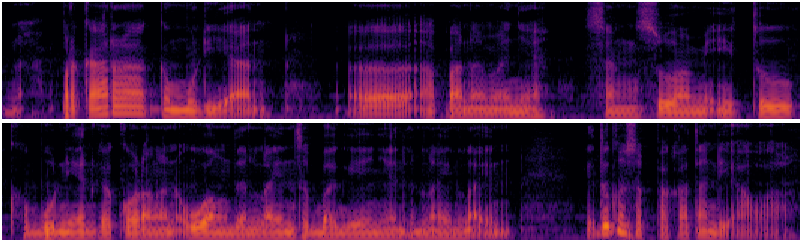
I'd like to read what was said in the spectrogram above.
Nah, perkara kemudian uh, apa namanya sang suami itu kemudian kekurangan uang dan lain sebagainya dan lain-lain. Itu kesepakatan di awal.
